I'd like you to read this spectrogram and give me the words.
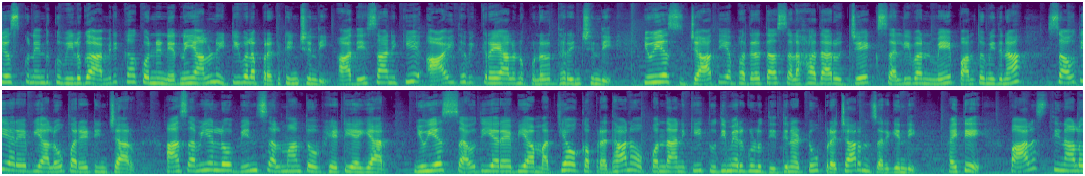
చేసుకునేందుకు వీలుగా అమెరికా కొన్ని నిర్ణయాలను ఇటీవల ప్రకటించింది. ఆ దేశానికి ఆయుధ విక్రయాలను పునరుద్ధరించింది. యుఎస్ జాతీయ భద్రతా సలహాదారు జేక్ సల్లివన్ మే పంతొమ్మిదిన సౌదీ అరేబియాలో పర్యటించారు. ఆ సమయంలో బిన్ సల్మాన్తో భేటీ అయ్యారు. యుఎస్ సౌదీ అరేబియా మధ్య ఒక ప్రధాన ఒప్పందానికి తుది మెరుగులు దిద్దినట్టు ప్రచారం జరిగింది. అయితే పాలస్తీనాలో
